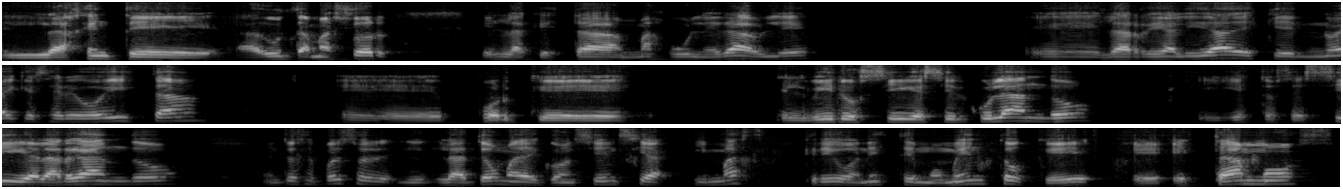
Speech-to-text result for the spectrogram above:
la gente adulta mayor es la que está más vulnerable, eh, la realidad es que no hay que ser egoísta eh, porque el virus sigue circulando y esto se sigue alargando. Entonces, por eso la toma de conciencia, y más creo en este momento que eh, estamos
